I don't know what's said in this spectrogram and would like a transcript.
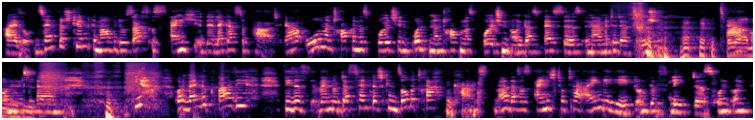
Also, ein Sandwich-Kind, genau wie du sagst, ist eigentlich der leckerste Part. Ja, oben ein trockenes Brötchen, unten ein trockenes Brötchen und das Beste ist in der Mitte dazwischen. ja, und ähm, ja, und wenn du quasi dieses, wenn du das Sandwich-Kind so betrachten kannst, ne, dass es eigentlich total eingehegt und gepflegt ist und, und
